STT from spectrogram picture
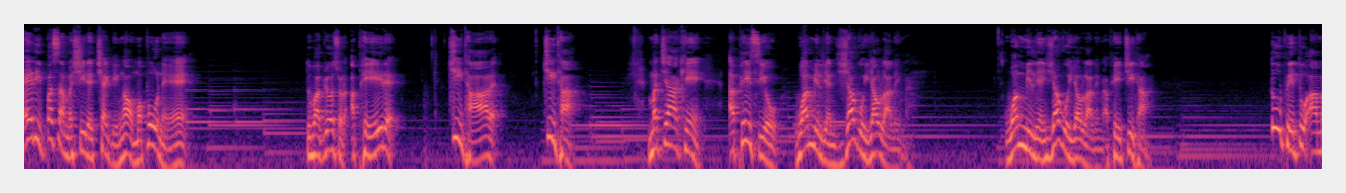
အဲ့ဒီပတ်စံမရှိတဲ့ check တွေငါ့ကိုမပို့နဲ့သူဘာပြောဆိုတော့အဖေတဲ့ ကြည်ထားတဲ့ကြည်ထားမကြခင်အဖေစီကို1 million ရောက်ကိုရောက်လာလိမ့်မယ်1 million ရောက်ကိုရောက်လာလိမ့်မယ်အဖေကြည်ထားသူ့ဖေသူ့အာမ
